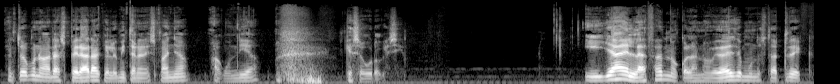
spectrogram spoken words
Entonces, bueno, ahora esperar a que lo emitan en España algún día, que seguro que sí. Y ya enlazando con las novedades del mundo Star Trek,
